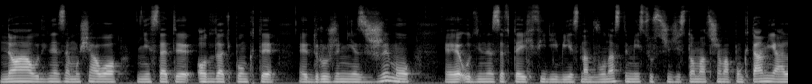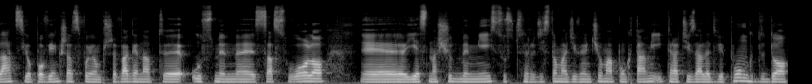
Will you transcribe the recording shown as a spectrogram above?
no a Udinese musiało niestety oddać punkty drużynie z Rzymu. E, Udinese w tej chwili jest na 12 miejscu z 33 punktami, a Lazio powiększa swoją przewagę nad 8 e, Sassuolo, e, jest na 7 miejscu z 49 punktami i traci zaledwie punkt do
